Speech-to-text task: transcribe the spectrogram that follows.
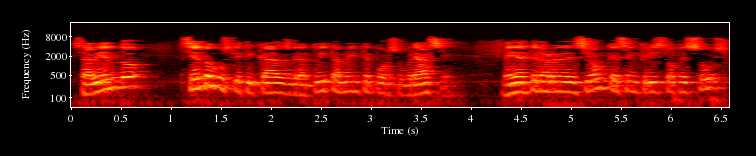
Sabiendo, siendo justificados gratuitamente por su gracia, mediante la redención que es en Cristo Jesús,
